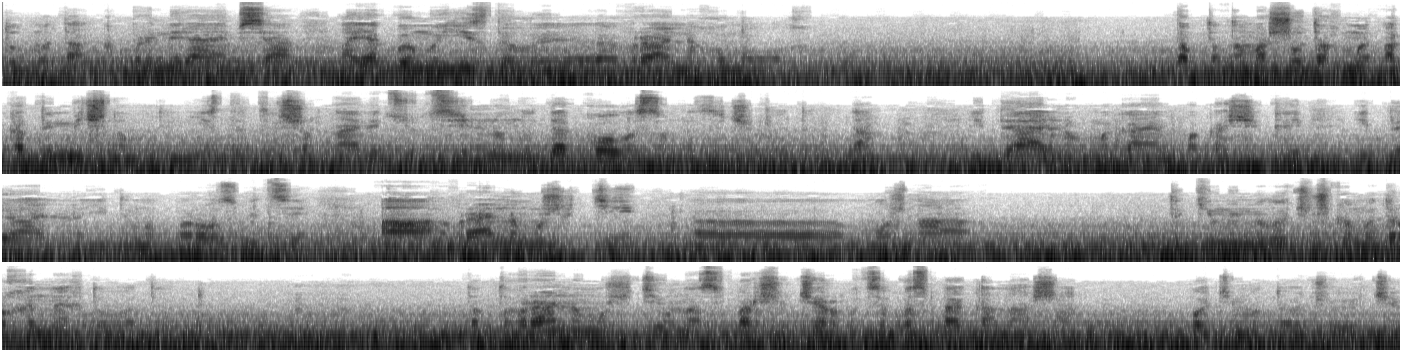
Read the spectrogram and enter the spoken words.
Тут ми так приміряємося, а як би ми їздили е, в реальних умовах. Тобто на маршрутах ми академічно будемо їздити, щоб навіть суцільно ніде колесом не зачепити. Да? Ідеально вмикаємо показчики, ідеально їдемо по розмітці, а в реальному житті е, можна такими мілочушками трохи нехтувати. Тобто в реальному житті у нас в першу чергу це безпека наша, потім оточуючих.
